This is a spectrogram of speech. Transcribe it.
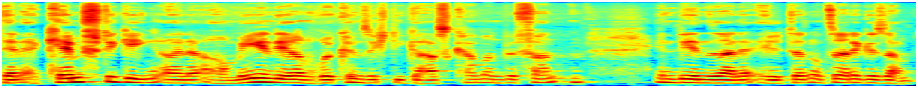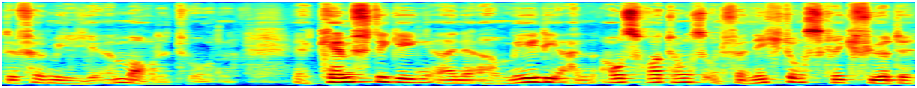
Denn er kämpfte gegen eine Armee, in deren Rücken sich die Gaskammern befanden, in denen seine Eltern und seine gesamte Familie ermordet wurden. Er kämpfte gegen eine Armee, die einen Ausrottungs- und Vernichtungskrieg führte,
